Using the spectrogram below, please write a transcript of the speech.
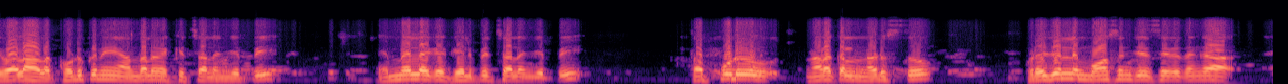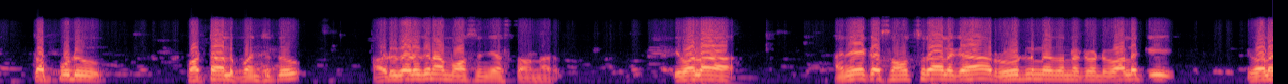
ఇవాళ వాళ్ళ కొడుకుని అందలం ఎక్కించాలని చెప్పి ఎమ్మెల్యేగా గెలిపించాలని చెప్పి తప్పుడు నడకలు నడుస్తూ ప్రజల్ని మోసం చేసే విధంగా తప్పుడు పట్టాలు పంచుతూ అడుగడుగునా మోసం చేస్తూ ఉన్నారు. ఇవాళ అనేక సంవత్సరాలుగా రోడ్ల మీద ఉన్నటువంటి వాళ్ళకి ఇవాళ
